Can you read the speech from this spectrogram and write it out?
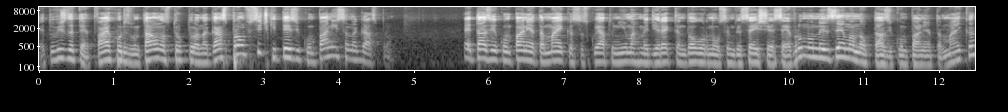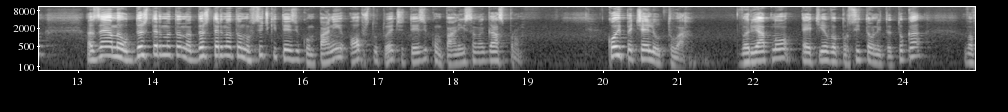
Ето виждате, това е хоризонтална структура на Газпром. Всички тези компании са на Газпром. Е, тази е компанията майка, с която ние имахме директен договор на 86 евро, но не вземаме от тази компанията майка, а вземаме от дъщерната на дъщерната, но всички тези компании, общото е, че тези компании са на Газпром. Кой печели от това? Вероятно е тия въпросителните тук, в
